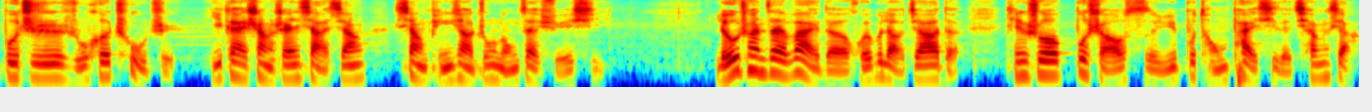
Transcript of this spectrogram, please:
不知如何处置，一概上山下乡，向贫下中农在学习。流窜在外的回不了家的，听说不少死于不同派系的枪下。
